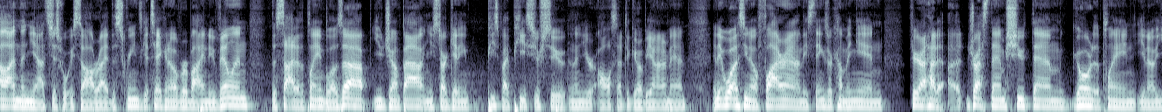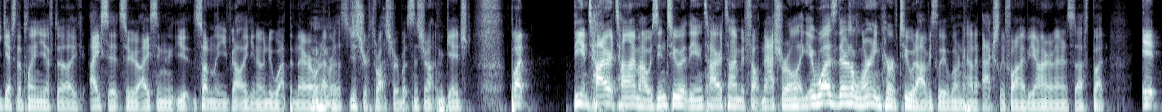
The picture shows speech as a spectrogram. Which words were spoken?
Uh, and then yeah, it's just what we saw, right? The screens get taken over by a new villain. The side of the plane blows up. You jump out and you start getting piece by piece your suit, and then you're all set to go be Iron Man. And it was, you know, fly around. These things are coming in. Figure out how to address them, shoot them, go to the plane. You know, you get to the plane, you have to like ice it. So you're icing. You, suddenly you've got like you know a new weapon there or whatever. That's just your thruster, but since you're not engaged, but the entire time I was into it, the entire time it felt natural. Like it was, there's a learning curve to it, obviously, learning how to actually fly and be Iron Man and stuff. But it,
